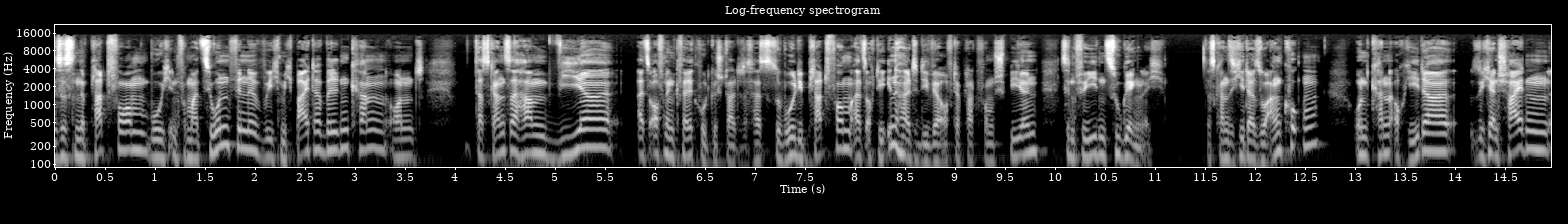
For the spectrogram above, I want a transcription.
ist es eine Plattform, wo ich Informationen finde, wo ich mich weiterbilden kann. Und das Ganze haben wir als offenen Quellcode gestaltet. Das heißt, sowohl die Plattform als auch die Inhalte, die wir auf der Plattform spielen, sind für jeden zugänglich. Das kann sich jeder so angucken und kann auch jeder sich entscheiden,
